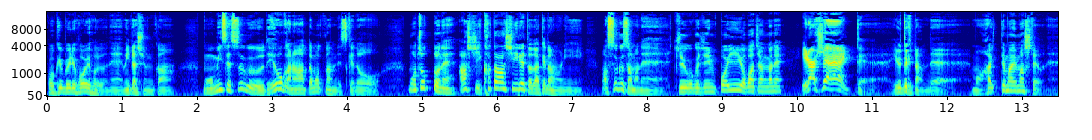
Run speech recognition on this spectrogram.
ゴキブリホイホイをね、見た瞬間、もう店すぐ出ようかなって思ったんですけど、もうちょっとね、足、片足入れただけなのに、まあ、すぐさまね、中国人っぽいおばちゃんがね、いらっしゃいって言ってきたんで、もう入ってまいりましたよね。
